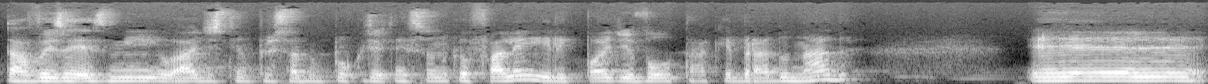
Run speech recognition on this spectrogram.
talvez a Yasmin e o Ades tenham prestado um pouco de atenção no que eu falei, ele pode voltar a quebrar do nada. É,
